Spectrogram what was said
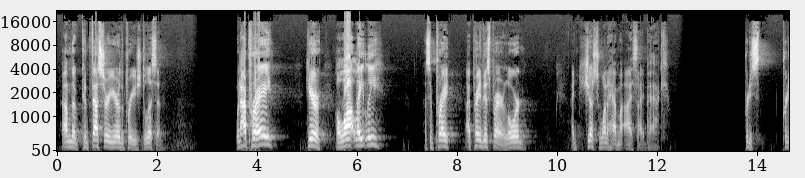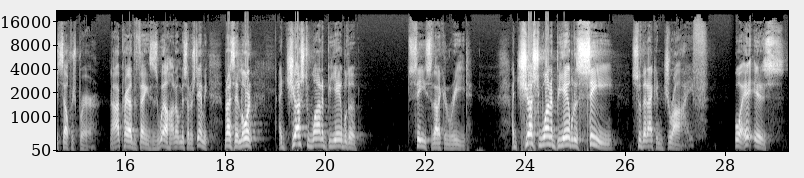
I'm the confessor. You're the priest. Listen. When I pray, here a lot lately, I said, pray. I pray this prayer, Lord. I just want to have my eyesight back. Pretty, pretty selfish prayer. Now, I pray other things as well. I don't misunderstand me. But I say, Lord, I just want to be able to see so that I can read. I just want to be able to see so that I can drive. Boy, it is.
